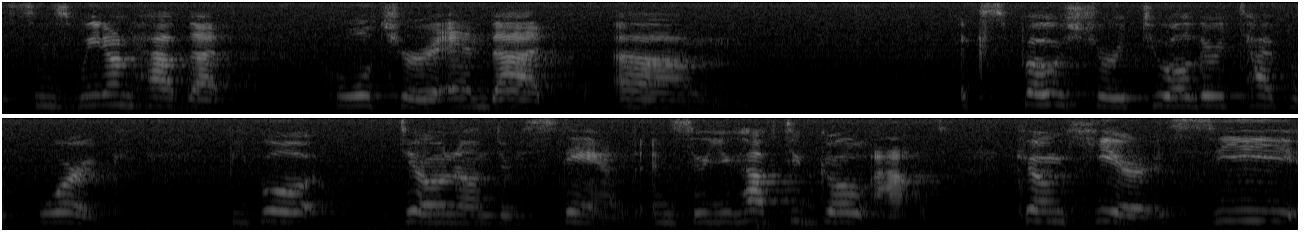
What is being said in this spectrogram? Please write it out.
since we don't have that culture and that um, exposure to other type of work people don't understand and so you have to go out come here see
